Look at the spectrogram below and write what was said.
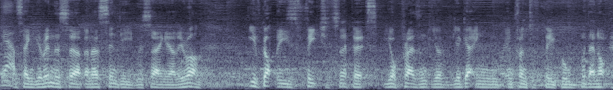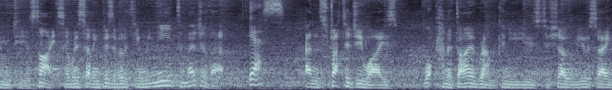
Yeah. And saying you're in the SERP, and as Cindy was saying earlier on, you've got these featured snippets, you're present, you're, you're getting in front of people, but they're not coming to your site. So we're selling visibility, and we need to measure that. Yes. And strategy wise, what kind of diagram can you use to show them? You were saying,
